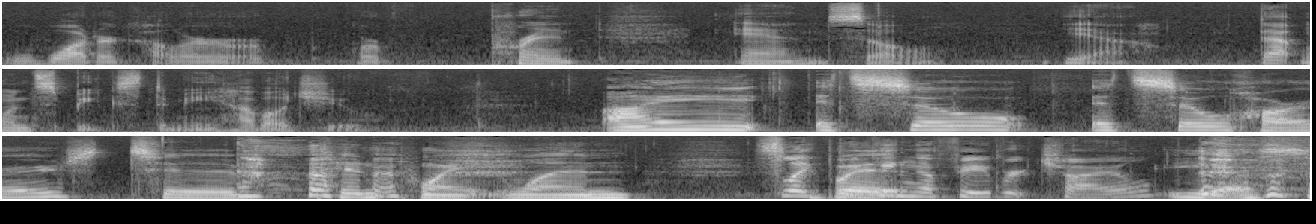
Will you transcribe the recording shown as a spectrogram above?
watercolor or, or print, and so yeah, that one speaks to me. How about you? I it's so it's so hard to pinpoint one. It's like But- picking a favorite child. Yes,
